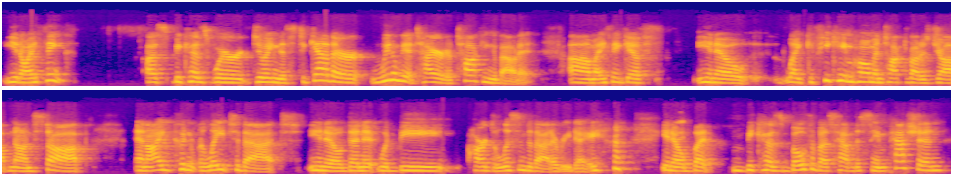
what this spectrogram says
you know, I think us, because we're doing this together, we don't get tired of talking about it. Um, I think if, you know, like if he came home and talked about his job nonstop, and I couldn't relate to that, you know, then it would be hard to listen to that every day, you know. But because both of us have the same passion,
